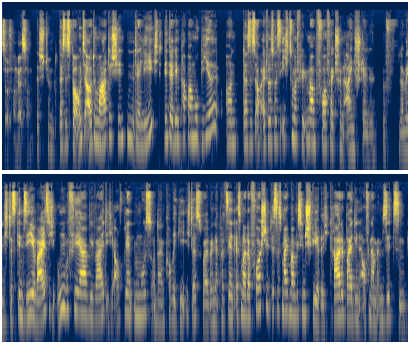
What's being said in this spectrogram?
zur Vermessung. Das stimmt. Das ist bei uns automatisch hinten hinterlegt, hinter dem Papamobil. Und das ist auch etwas, was ich zum Beispiel immer im Vorfeld schon einstelle. Wenn ich das Kind sehe, weiß ich ungefähr, wie weit ich aufblenden muss und dann korrigiere ich das, weil wenn der Patient erstmal davor steht, ist es manchmal ein bisschen schwierig, gerade bei den Aufnahmen im Sitzen.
